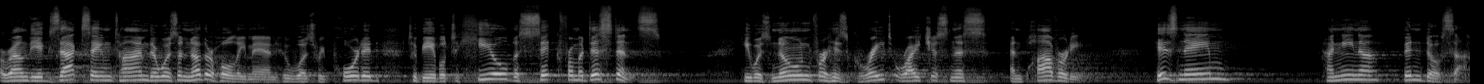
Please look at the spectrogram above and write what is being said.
Around the exact same time, there was another holy man who was reported to be able to heal the sick from a distance. He was known for his great righteousness and poverty. His name, Hanina ben Dosa.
